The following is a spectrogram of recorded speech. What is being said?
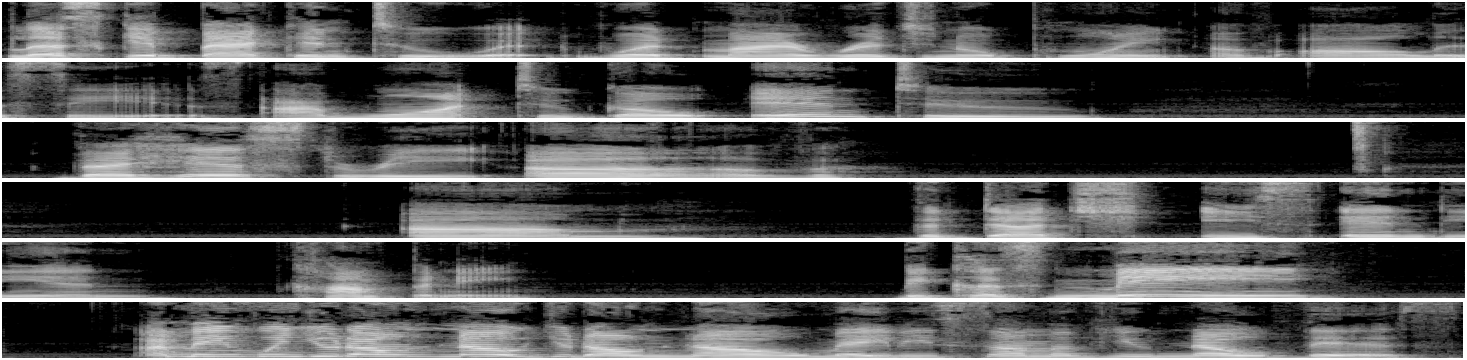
let's get back into it. What my original point of all this is. I want to go into the history of um, the Dutch East Indian Company. Because me, I mean, when you don't know, you don't know. Maybe some of you know this.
